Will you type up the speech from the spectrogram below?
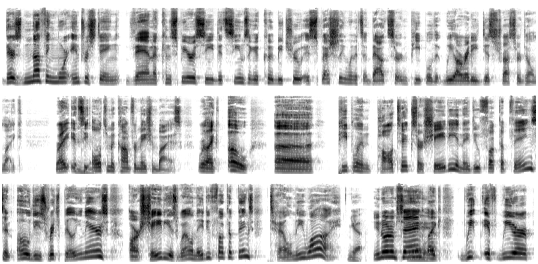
there's nothing more interesting than a conspiracy that seems like it could be true, especially when it's about certain people that we already distrust or don't like. Right? It's the ultimate confirmation bias. We're like, oh, uh, people in politics are shady and they do fucked up things, and oh, these rich billionaires are shady as well and they do fucked up things. Tell me why. Yeah. You know what I'm saying? Yeah, yeah. Like we, if we are,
